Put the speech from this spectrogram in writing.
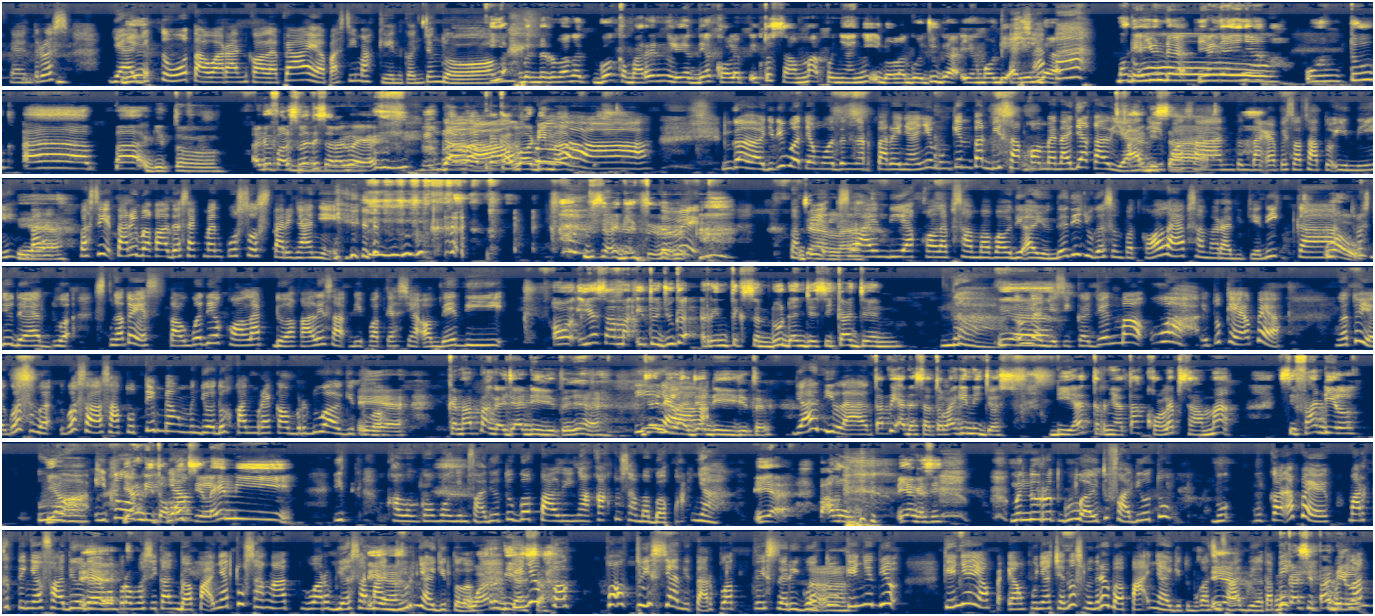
Dan terus ya Dia- gitu tawaran collabnya ya pasti makin kenceng dong. Iya bener banget. Gue kemarin lihat dia collab itu sama penyanyi idola gue juga yang mau di Ayunda. Siapa? Mau di Ayunda Oh. yang nyanyinya untuk apa gitu. Aduh fals banget suara gue ya. Enggak Maaf, lah. Kakak Maudi, maaf. Wah. Enggak lah. Jadi buat yang mau denger Tari nyanyi mungkin ntar bisa komen aja kali ya Ah, di bisa. posan tentang episode 1 ini. Iya. Ntar pasti Tari bakal ada segmen khusus Tari nyanyi. Bisa gitu. tapi tapi Janganlah. selain dia collab sama Paudi Ayunda, dia juga sempat collab sama Raditya Dika. Wow. Terus dia udah dua nggak tahu ya, tahu gue dia collab dua kali di podcastnya Om Deddy. Oh iya sama itu juga Rintik Sendu dan Jessica Jen. Nah, Iya. oh ya Jessica Jen mah, wah itu kayak apa ya? Nggak tahu ya, gue gue salah satu tim yang menjodohkan mereka berdua gitu loh. Iya. Kenapa nggak jadi gitu ya? Iya. Jadilah jadi gitu. Jadilah. Tapi ada satu lagi nih Jos. Dia ternyata collab sama si Fadil. Wah, yang itu yang di toko yang- Cileni. it- kalau ngomongin Fadil tuh gue paling ngakak tuh sama bapaknya. Iya, Pak Amu. iya gak sih? menurut gua itu Fadil tuh bu- bukan apa ya marketingnya Fadil Iya. dalam mempromosikan bapaknya tuh sangat luar biasa Iya. manjurnya gitu loh. Luar Kayaknya biasa. plot plot twistnya nih tar plot twist dari gua tuh Heeh. kayaknya dia kayaknya yang yang punya channel sebenarnya bapaknya gitu bukan si Iya, Fadil tapi Bukan si Fadil. kebetulan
